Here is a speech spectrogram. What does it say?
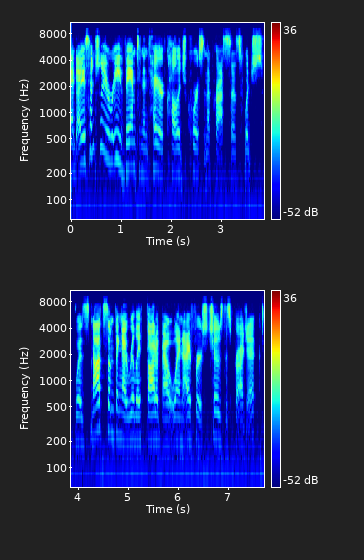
and I essentially revamped an entire college course in the process, which was not something I really thought about when I first chose this project.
